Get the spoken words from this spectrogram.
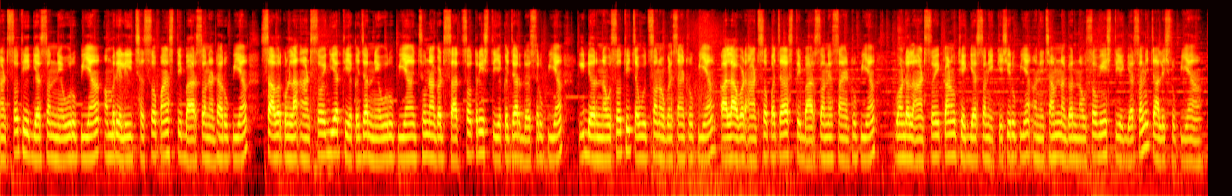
આઠસોથી અગિયારસો નેવું રૂપિયા, અમરેલી છસો પાંચથી બારસો અઢાર રૂપિયા, સાવરકુંડલા આઠસો અગિયારથી એક હજાર નેવું રૂપિયા, જૂનાગઢ સાતસો ત્રીસથી એક હજાર દસ રૂપિયા, ઈડર નવસોથી ચૌદસો ને ઓગણસાઠ રૂપિયા, કાલાવડ આઠસો પચાસથી બારસો ને સાઠ રૂપિયા, ગોંડલ આઠસો એકાણુંથી અગિયારસો ને એક્યાસી રૂપિયા અને જામનગર નવસો વીસથી અગિયારસો ને ચાલીસ રૂપિયા.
